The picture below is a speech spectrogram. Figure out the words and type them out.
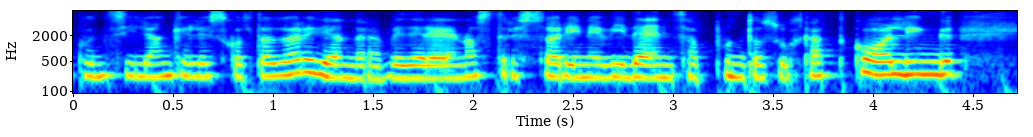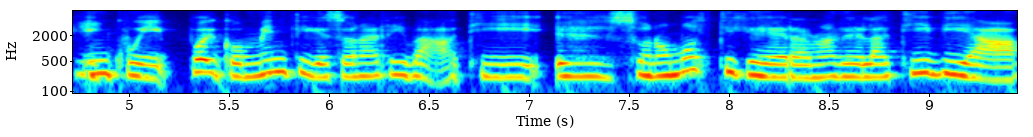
consiglio anche agli ascoltatori di andare a vedere le nostre storie in evidenza appunto sul catcalling, sì. in cui poi i commenti che sono arrivati eh, sono molti che erano relativi a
